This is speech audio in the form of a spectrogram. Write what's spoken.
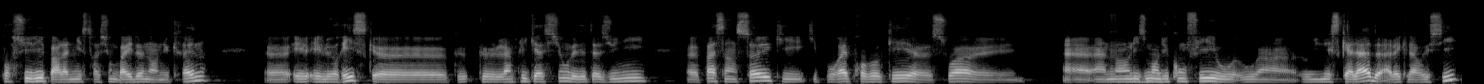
poursuivis par l'administration Biden en Ukraine et, le risque que, l'implication des États-Unis passe un seuil qui, pourrait provoquer euh, soit euh, un, enlisement du conflit ou, une escalade avec la Russie,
